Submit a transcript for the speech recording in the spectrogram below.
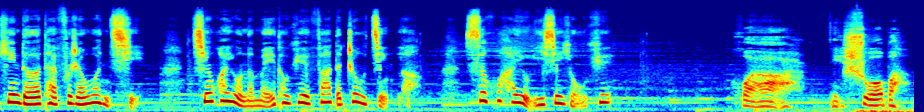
听得太夫人问起，秦怀勇的眉头越发的皱紧了，似乎还有一些犹豫。怀儿，你说吧。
